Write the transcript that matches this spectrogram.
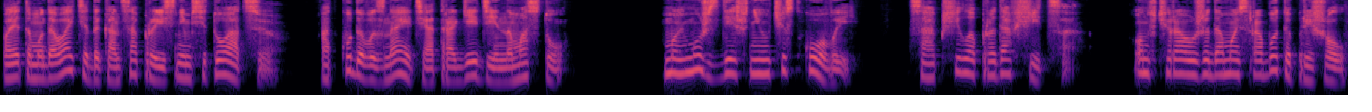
«Поэтому давайте до конца проясним ситуацию. Откуда вы знаете о трагедии на мосту?» «Мой муж здешний участковый», – сообщила продавщица. «Он вчера уже домой с работы пришел,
